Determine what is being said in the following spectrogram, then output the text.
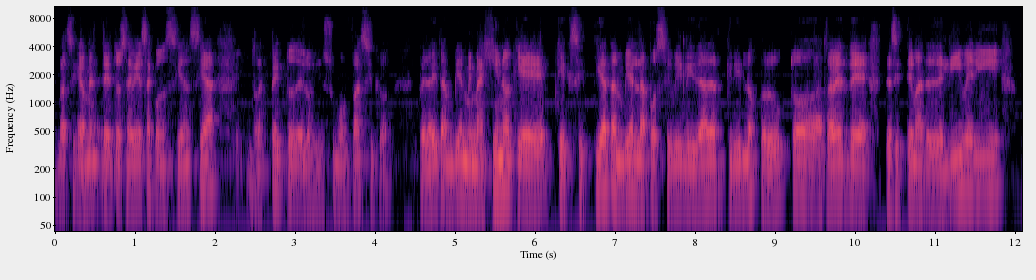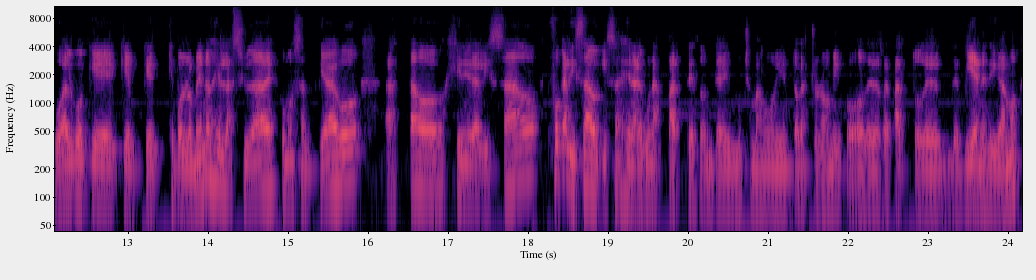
básicamente entonces había esa conciencia respecto de los insumos básicos pero ahí también me imagino que, que, existía también la posibilidad de adquirir los productos a través de, de sistemas de delivery o algo que, que, que, por lo menos en las ciudades como Santiago ha estado generalizado, focalizado quizás en algunas partes donde hay mucho más movimiento gastronómico o de reparto de, bienes, digamos,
